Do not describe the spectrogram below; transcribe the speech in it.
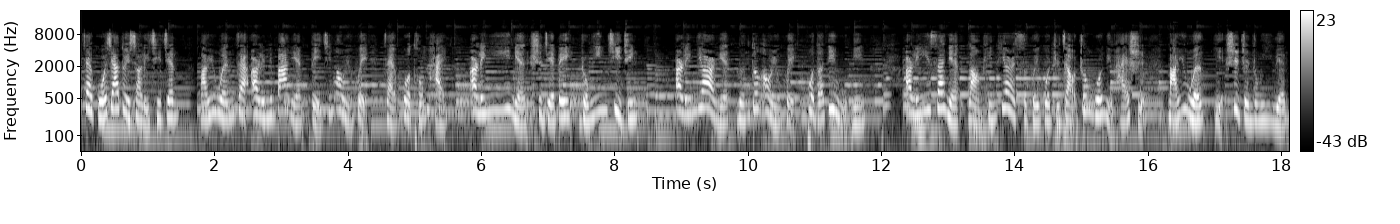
在国家队效力期间。马云文在2008年北京奥运会载获铜牌，2011年世界杯荣膺季军，2012年伦敦奥运会获得第五名，2013年郎平第二次回国执教中国女排时，马云文也是阵中一员。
